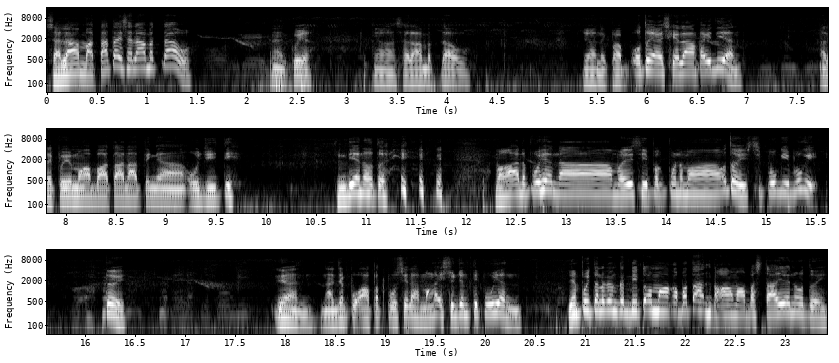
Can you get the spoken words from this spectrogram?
Salamat. Tatay, salamat daw. Yan, kuya. Yan, salamat daw. Yan, nagpap... Otoy, ayos kailangan kayo diyan. Ari po yung mga bata nating ah, OGT. Hindi ano to. mga ano po yan, na malisipag po ng mga otoy, si Pugi, Pugi. Otoy. Yan, nandiyan po apat po sila. Mga estudyante po yan. Yan po talagang dito ang mga kabataan. Baka mabasta yan, otoy.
